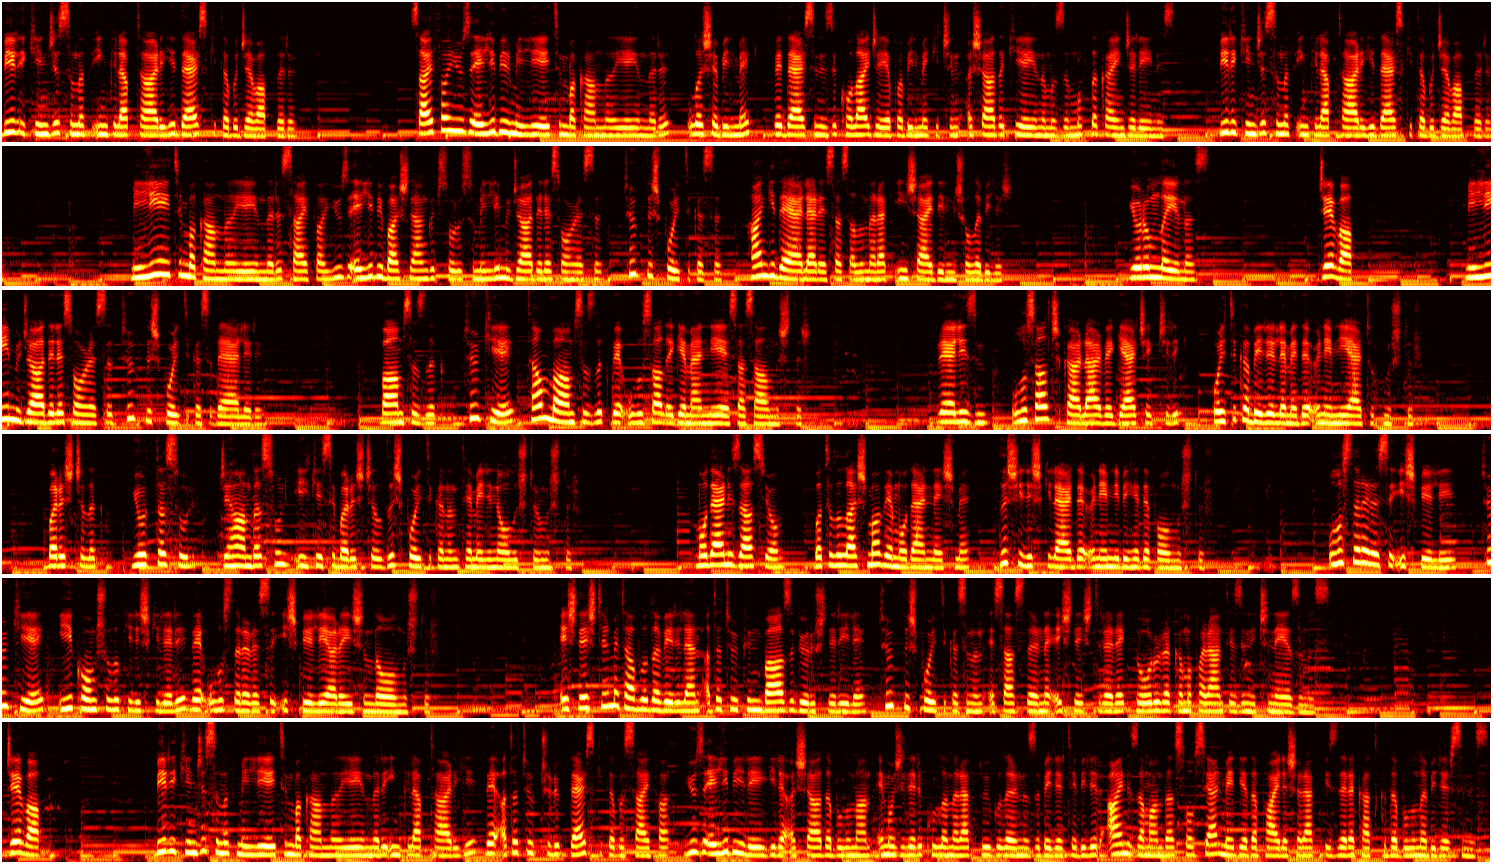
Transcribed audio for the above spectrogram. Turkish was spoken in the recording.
1. 2. Sınıf İnkılap Tarihi Ders Kitabı Cevapları Sayfa 151 Milli Eğitim Bakanlığı yayınları, ulaşabilmek ve dersinizi kolayca yapabilmek için aşağıdaki yayınımızı mutlaka inceleyiniz. 1. 2. Sınıf İnkılap Tarihi Ders Kitabı Cevapları Milli Eğitim Bakanlığı yayınları sayfa 151 başlangıç sorusu Milli mücadele sonrası, Türk dış politikası, hangi değerler esas alınarak inşa edilmiş olabilir? Yorumlayınız. Cevap Milli mücadele sonrası Türk dış politikası değerleri. Bağımsızlık, Türkiye tam bağımsızlık ve ulusal egemenliğe esas almıştır. Realizm, ulusal çıkarlar ve gerçekçilik, politika belirlemede önemli yer tutmuştur. Barışçılık, yurtta sulh, cihanda sulh ilkesi barışçıl dış politikanın temelini oluşturmuştur. Modernizasyon, batılılaşma ve modernleşme, dış ilişkilerde önemli bir hedef olmuştur. Uluslararası işbirliği, Türkiye, iyi komşuluk ilişkileri ve uluslararası işbirliği arayışında olmuştur. Eşleştirme tabloda verilen Atatürk'ün bazı görüşleriyle Türk dış politikasının esaslarını eşleştirerek doğru rakamı parantezin içine yazınız. Cevap 1. 2. Sınıf Milli Eğitim Bakanlığı yayınları İnkılap Tarihi ve Atatürkçülük Ders Kitabı sayfa 151 ile ilgili aşağıda bulunan emojileri kullanarak duygularınızı belirtebilir aynı zamanda sosyal medyada paylaşarak bizlere katkıda bulunabilirsiniz.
